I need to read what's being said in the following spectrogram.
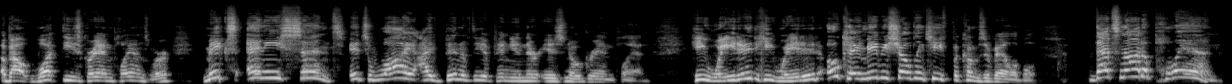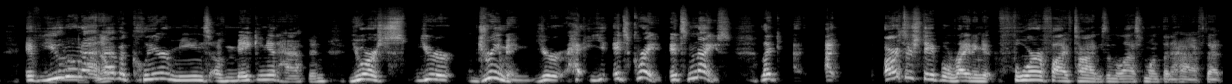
about what these grand plans were makes any sense. It's why I've been of the opinion there is no grand plan. He waited, he waited. Okay, maybe Sheldon Keefe becomes available. That's not a plan. If you do not Nope. have a clear means of making it happen, you are you're dreaming. You're it's great. It's nice. Like I, Arthur Staple writing it four or five times in the last month and a half that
